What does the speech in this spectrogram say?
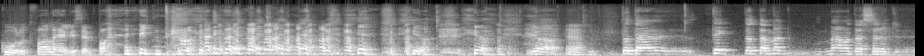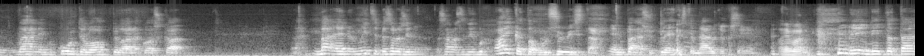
kuullut valheellisempaa introa. joo, joo, joo. Tota, te, tota, mä, mä oon tässä nyt vähän niin kuin kuunteluoppilaana, koska mä en, itse sanoisin, sanoisin niin aikataulusyistä en päässyt lehdistönäytöksiin. Aivan. niin, niin tota,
